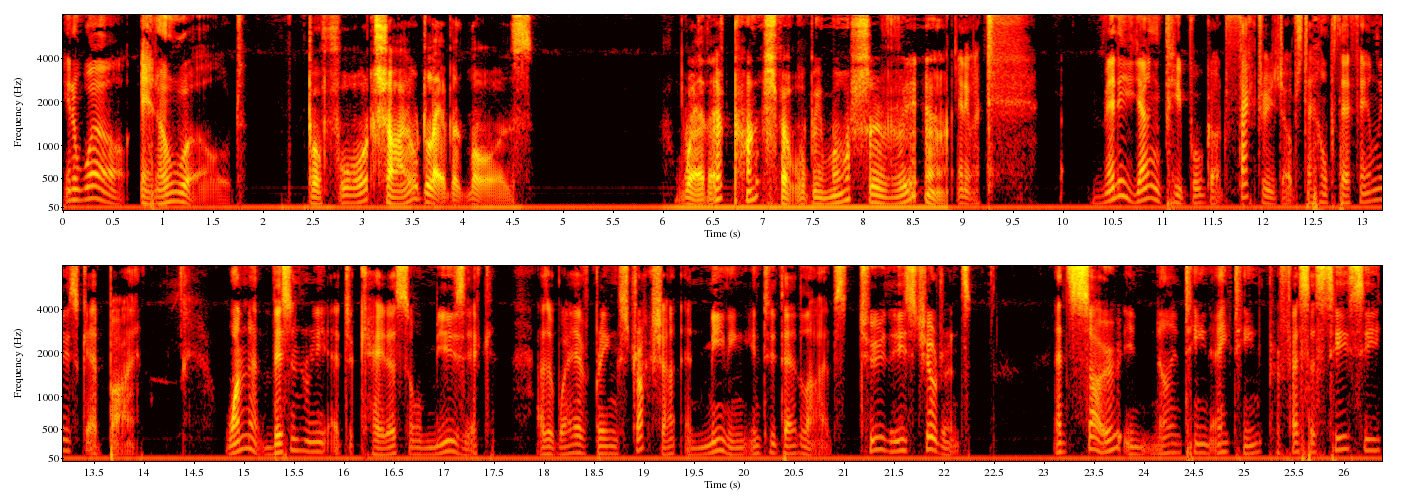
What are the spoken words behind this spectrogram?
in a world, in a world before child labor laws where their punishment will be more severe. Anyway, many young people got factory jobs to help their families get by. One visionary educator saw music as a way of bringing structure and meaning into their lives to these children. And so, in 1918, Professor C.C.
